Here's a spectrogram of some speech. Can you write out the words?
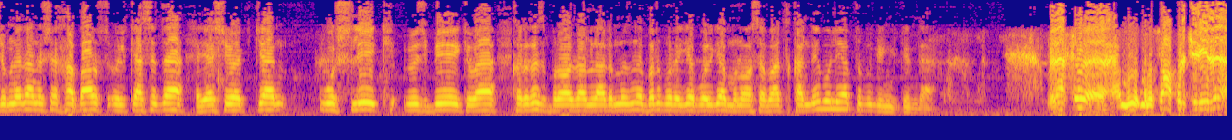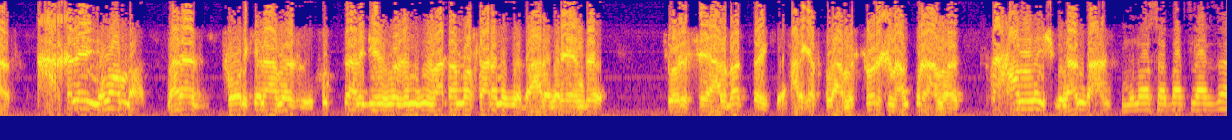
jumladan o'sha xabarovsk o'lkasida yashayotgan o'shlik o'zbek va qirg'iz birodarlarimizni bir biriga bo'lgan munosabati qanday bo'lyapti bugungi kunda? Bilasizmi musofirchilikda har qalay yomon emas mana to'g'ri kelamiz xuddi haligi o'zimizni vatandoshlarimizni baribir endi ko'rishsa albatta harakat qilamiz ko'rishib ham turamiz. Hamma ish bilan band. Munosabatlarda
